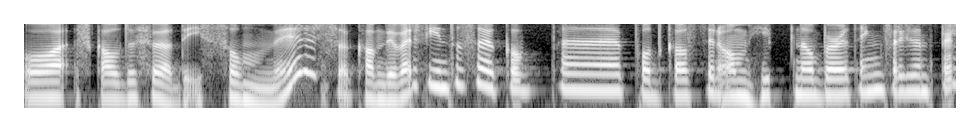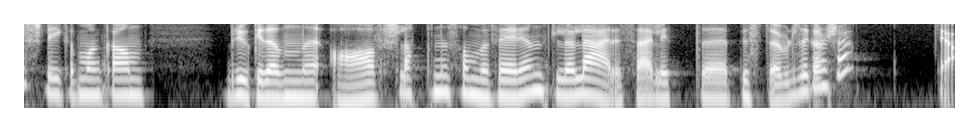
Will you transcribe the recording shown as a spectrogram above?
Og skal du føde i sommer, så kan det jo være fint å søke opp eh, podkaster om hypnobirthing, f.eks., slik at man kan bruke den avslappende sommerferien til å lære seg litt eh, pusteøvelse, kanskje. Ja.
